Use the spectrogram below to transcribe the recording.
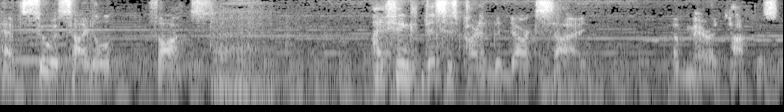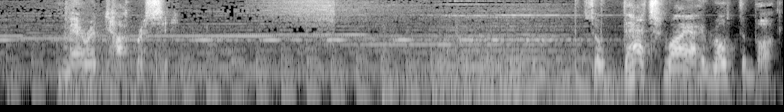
have suicidal thoughts. I think this is part of the dark side of meritocracy. Meritocracy. So that's why I wrote the book.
